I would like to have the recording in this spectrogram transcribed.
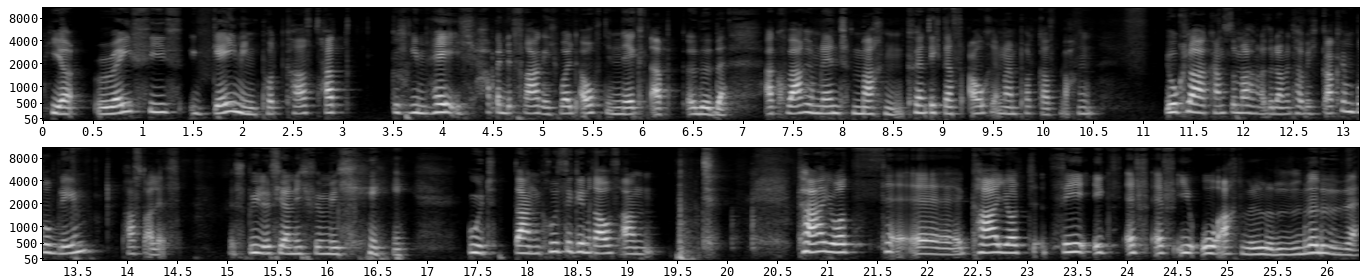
Hier, Racy's Gaming Podcast hat geschrieben, hey, ich habe eine Frage. Ich wollte auch demnächst Ab äh, Aquariumland machen. Könnte ich das auch in meinem Podcast machen? Jo, klar, kannst du machen. Also damit habe ich gar kein Problem. Passt alles. Das Spiel ist ja nicht für mich. Gut, dann Grüße gehen raus an KJC, äh, KJCXFFIO8.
